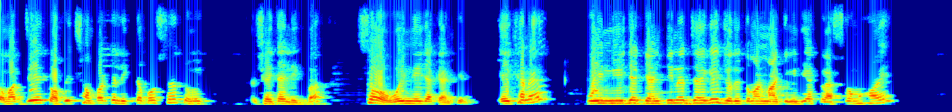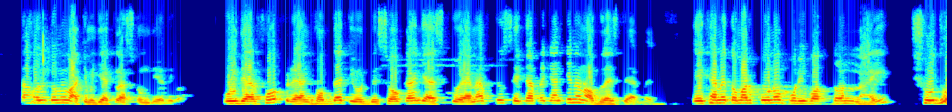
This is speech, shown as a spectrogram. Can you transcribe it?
তোমার যে টপিক সম্পর্কে লিখতে পড়ছে তুমি সেটাই লিখবা। So we need a canteen এইখানে উই নিড আ ক্যান্টিনের জায়গায় যদি তোমার মাল্টিমিডিয়া ক্লাসরুম হয় তাহলে তুমি মাল্টিমিডিয়া ক্লাসরুম দিয়ে দিবা। We therefore and hope that you would be so kind as to enough to set up a canteen and oblige there by এখানে তোমার কোনো পরিবর্তন নাই, শুধু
